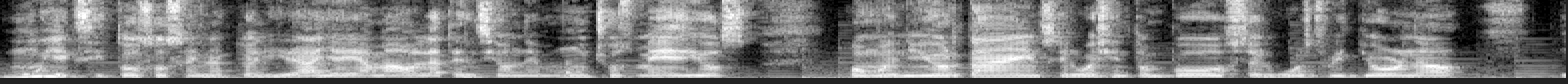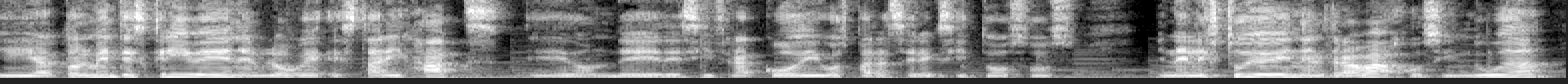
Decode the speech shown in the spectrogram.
muy exitosos en la actualidad y ha llamado la atención de muchos medios como el New York Times, el Washington Post, el Wall Street Journal, y actualmente escribe en el blog Study Hacks, eh, donde descifra códigos para ser exitosos en el estudio y en el trabajo. Sin duda,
